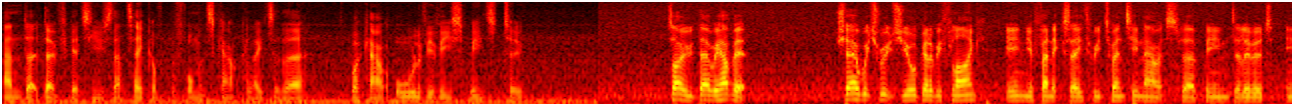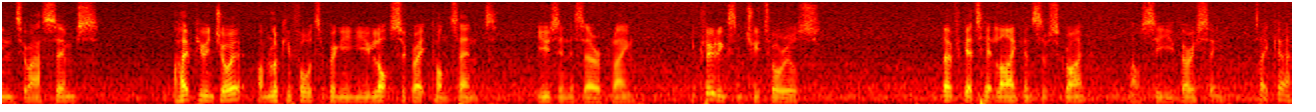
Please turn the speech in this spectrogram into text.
and uh, don't forget to use that takeoff performance calculator there to work out all of your V-speeds too. So there we have it. Share which routes you're going to be flying in your Fenix A320 now it's uh, being delivered into our sims. I hope you enjoy it. I'm looking forward to bringing you lots of great content using this aeroplane, including some tutorials. Don't forget to hit like and subscribe, and I'll see you very soon. Take care.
